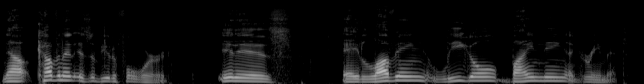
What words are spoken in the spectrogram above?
Now, covenant is a beautiful word. It is a loving, legal, binding agreement.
